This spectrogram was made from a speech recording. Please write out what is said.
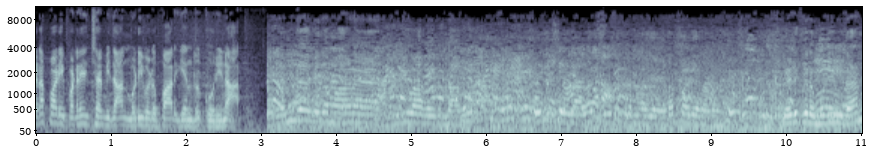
எடப்பாடி பழனிசாமி தான் முடிவெடுப்பார் என்று கூறினார். எந்த விதமான முடிவாக இருந்தாலும் பொதுச் செயலாளர் எடப்பாடியார் அவர்கள் எடுக்கிற முடிவு தான்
